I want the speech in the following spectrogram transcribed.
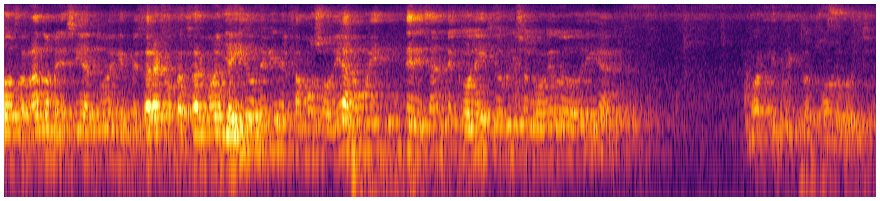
Entonces Fernando me decía, tuve que empezar a conversar con él. Y ahí donde viene el famoso diálogo, es interesante el colegio, lo hizo el gobierno de Rodríguez. Como arquitecto pueblo lo hizo.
